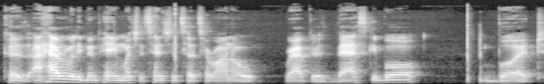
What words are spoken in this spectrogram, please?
because I haven't really been paying much attention to Toronto Raptors basketball, but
